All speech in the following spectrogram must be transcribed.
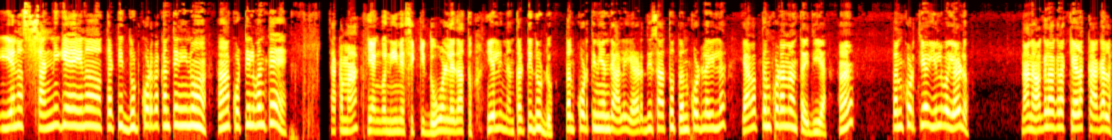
ಏನೋ ಸಣ್ಣಿಗೆ ಏನೋ ತಟ್ಟಿ ದುಡ್ಡು ಕೊಡ್ಬೇಕಂತೆ ನೀನು. ಹಾ ಕೊಟ್ಟಿಲ್ವಂತೆ? ಸಾಕಮ್ಮ, ಹೆಂಗೋ ನೀನೇ ಸಿಕ್ಕಿದ್ದು ಒಳ್ಳೇದಾತು. ಎಲ್ಲಿ ನನ್ನ ತಟ್ಟಿ ದುಡ್ಡು? ತಂದು ಕೊಡ್ತೀನಿ ಅಂದೆ ಅಲ್ಲಿ ಎರಡು ದಿವಸ ಆತು ತಂದು ಕೊಡ್ಲೇ ಇಲ್ಲ. ಯಾವಾಗ ತಂದು ಕೊಡೋಣ ಅಂತ ಇದೀಯಾ ಹಾ ತಂದು ಕೊಡ್ತೀಯಾ ಇಲ್ವಾ ಹೇಳು. ನಾನು ಆಗಲಾಗಲ ಕೇಳಕ್ಕಾಗಲ್ಲ.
